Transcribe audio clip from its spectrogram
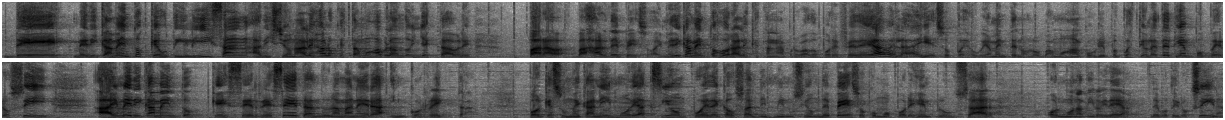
de medicamentos que utilizan adicionales a los que estamos hablando inyectables para bajar de peso. Hay medicamentos orales que están aprobados por FDA, ¿verdad? Y eso pues obviamente no los vamos a cubrir por cuestiones de tiempo, pero sí hay medicamentos que se recetan de una manera incorrecta, porque su mecanismo de acción puede causar disminución de peso, como por ejemplo usar hormona tiroidea, levotiroxina,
